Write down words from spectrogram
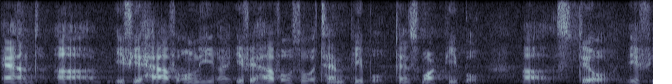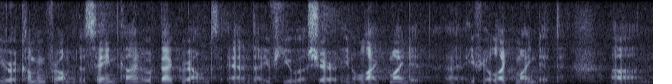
And if you have only if you have also 10 people, 10 smart people, still, if you're coming from the same kind of backgrounds, and if you share, you know, like-minded, if you're like-minded, um,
